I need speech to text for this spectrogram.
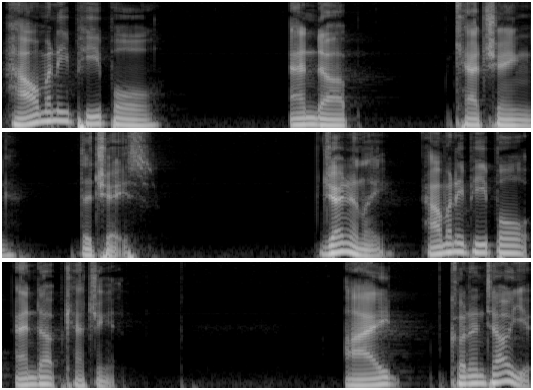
How many people end up catching the chase? Genuinely, how many people end up catching it? I couldn't tell you.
